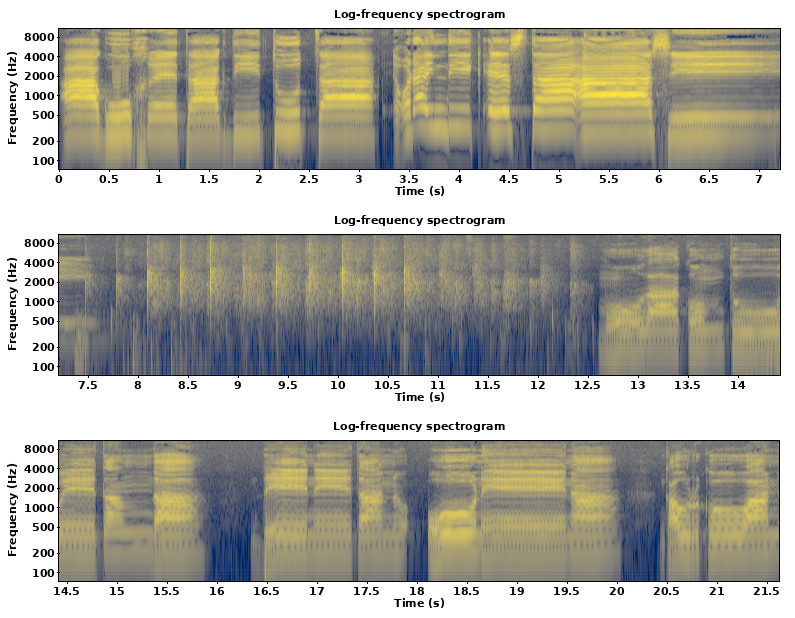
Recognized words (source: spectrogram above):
agujetak dituta, oraindik ez da hasi. Moda kontuetan da, denetan onena, gaurkoan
